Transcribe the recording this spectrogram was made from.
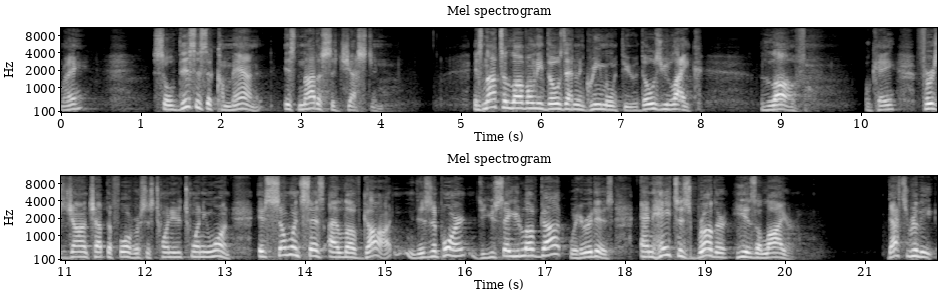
Right? So this is a command. It's not a suggestion. It's not to love only those that are in agreement with you, those you like. Love. Okay? First John chapter 4, verses 20 to 21. If someone says, I love God, this is important. Do you say you love God? Well, here it is. And hates his brother, he is a liar. That's really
